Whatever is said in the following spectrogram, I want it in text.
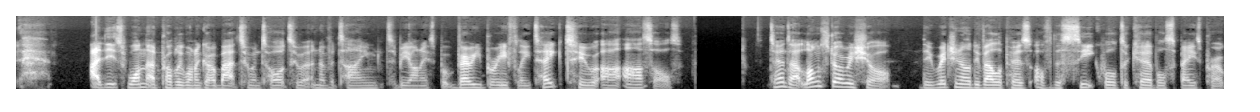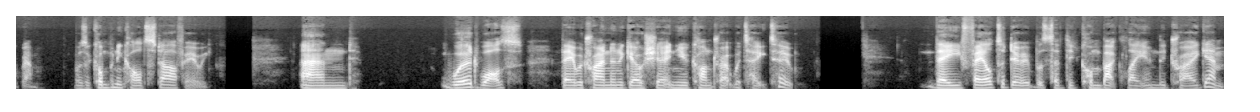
it's one I'd probably want to go back to and talk to at another time, to be honest. But very briefly, Take Two are arseholes. Turns out, long story short, the original developers of the sequel to Kerbal Space Program was a company called Star Theory, and word was they were trying to negotiate a new contract with Take Two. They failed to do it, but said they'd come back later and they'd try again.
